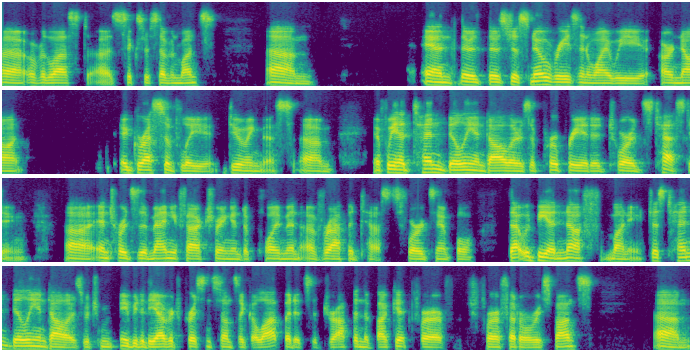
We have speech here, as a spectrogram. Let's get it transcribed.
uh, over the last uh, six or seven months. Um, and there, there's just no reason why we are not aggressively doing this. Um, if we had $10 billion appropriated towards testing uh, and towards the manufacturing and deployment of rapid tests, for example, that would be enough money, just $10 billion, which maybe to the average person sounds like a lot, but it's a drop in the bucket for our, for our federal response. Um,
